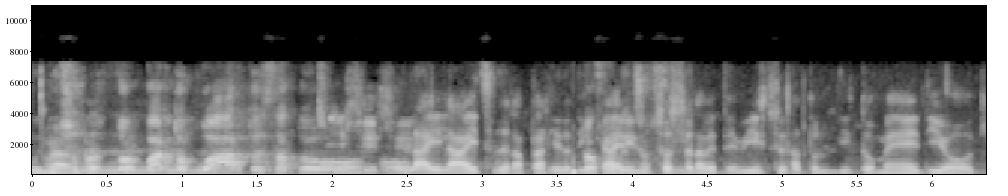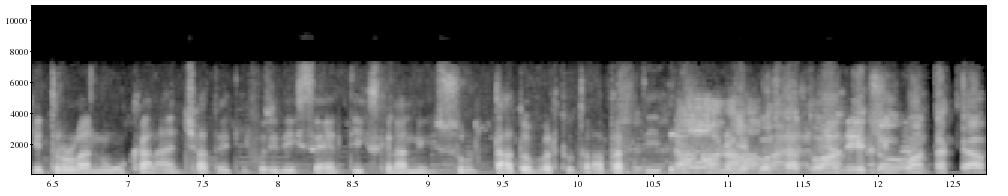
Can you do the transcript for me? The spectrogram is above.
Quindi Guarda, soprattutto il quarto l- quarto è stato... Sì, sì, sì. L'highlights della partita di Kyrie, non so sì. se l'avete visto, è stato il dito medio dietro la nuca lanciato ai tifosi dei Celtics che l'hanno insultato per tutta la partita. No, no, Gli è costato anche detto- 50k.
